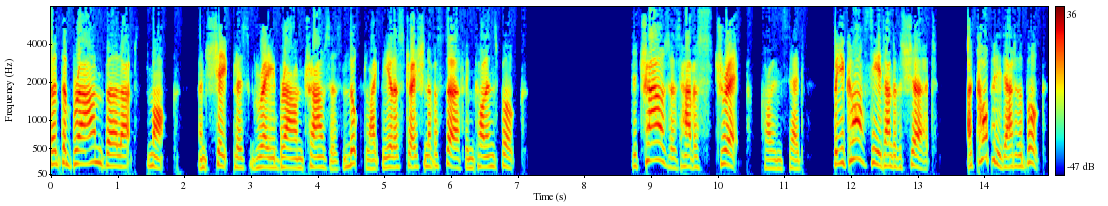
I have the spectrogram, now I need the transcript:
But the brown burlap smock and shapeless grey-brown trousers looked like the illustration of a serf in Colin's book. The trousers have a strip, Colin said, but you can't see it under the shirt. I copied it out of the book.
